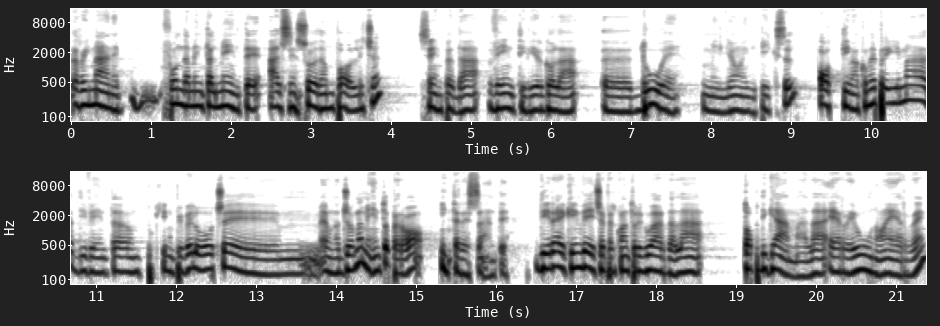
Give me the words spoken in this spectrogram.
rimane fondamentalmente al sensore da un pollice, sempre da 20,2 milioni di pixel, ottima come prima, diventa un pochino più veloce, è un aggiornamento però interessante. Direi che invece per quanto riguarda la top di gamma, la R1R,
